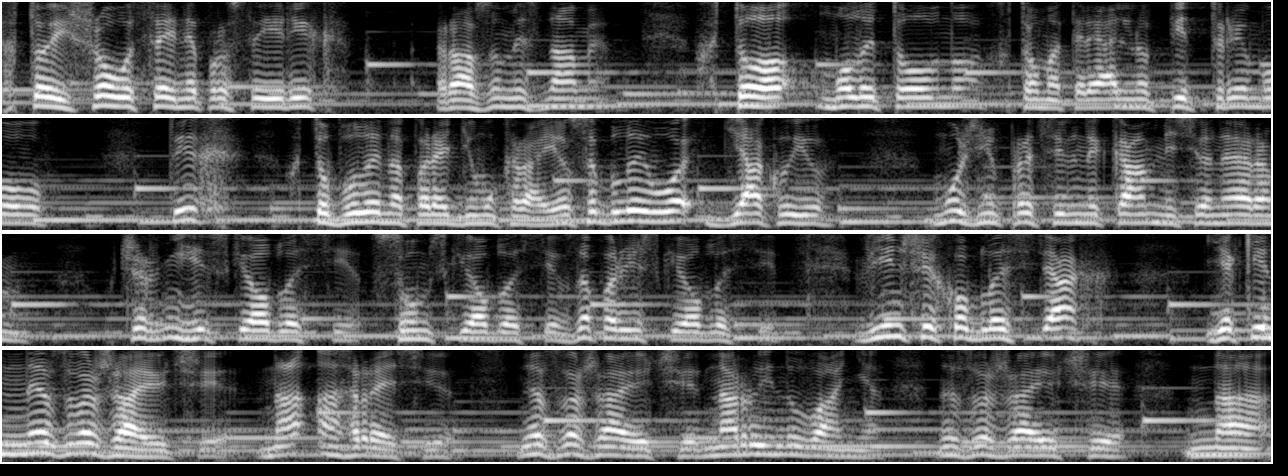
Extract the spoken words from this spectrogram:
хто йшов у цей непростий рік разом із нами, хто молитовно, хто матеріально підтримував тих, хто були на передньому краї. Особливо дякую мужнім працівникам, місіонерам в Чернігівській області, в Сумській області, в Запорізькій області, в інших областях, які, незважаючи на агресію, незважаючи на руйнування, незважаючи на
